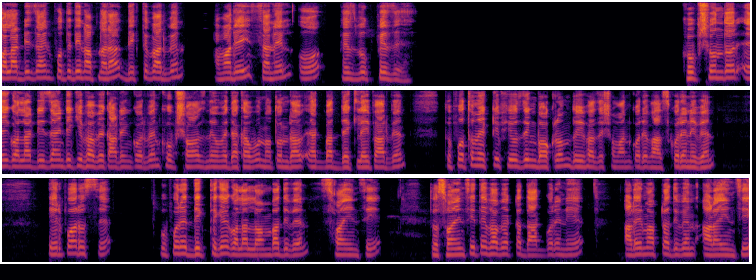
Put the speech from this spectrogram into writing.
গলার ডিজাইন প্রতিদিন আপনারা দেখতে পারবেন। আমার এই চ্যানেল ও ফেসবুক পেজে। খুব সুন্দর এই গলার ডিজাইনটি কীভাবে কাটিং করবেন, খুব সহজ নিয়মে দেখাবো নতুনরাও একবার দেখলেই পারবেন। তো প্রথমে একটি ফিউজিং বক্রম দুই ভাজে সমান করে ভাঁজ করে নেবেন। এরপর হচ্ছে উপরের দিক থেকে গলার লম্বা দিবেন ছয় ইঞ্চি। তো ছয় ইঞ্চিতে এভাবে একটা দাগ করে নিয়ে আড়ের মাপটা দিবেন আড়াই ইঞ্চি।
